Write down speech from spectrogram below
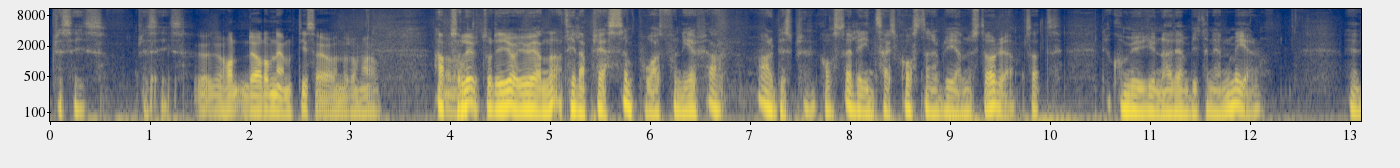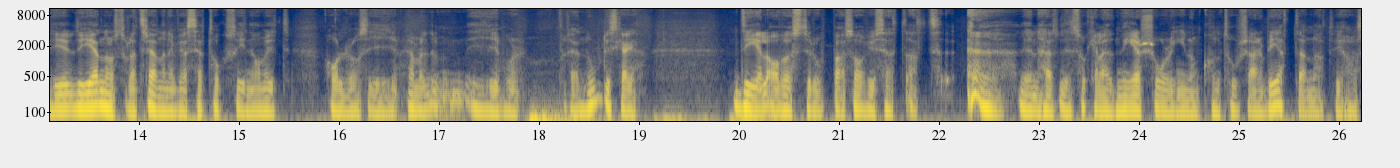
Precis, precis. Det har, det har de nämnt gissar jag under de här. Absolut, och det gör ju att hela pressen på att få ner arbetskostnader eller insatskostnader blir ännu större. Så att det kommer ju gynna den biten än mer. Eh, det är, det är en av de stora trenderna vi har sett också in, om vi håller oss i, ja, men, i vår på den nordiska del av Östeuropa så har vi sett att den här det så kallade nearshoring inom kontorsarbeten, att vi har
